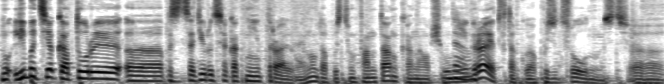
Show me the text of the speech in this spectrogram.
Ну, либо те, которые э, позиционируют себя как нейтральные. Ну, допустим, Фонтанка, она, в общем, да. не играет в такую оппозиционность. Э,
